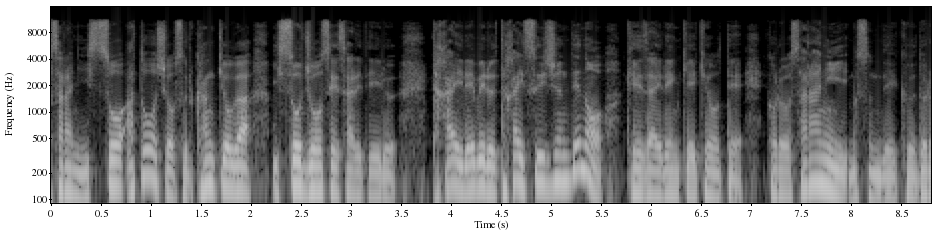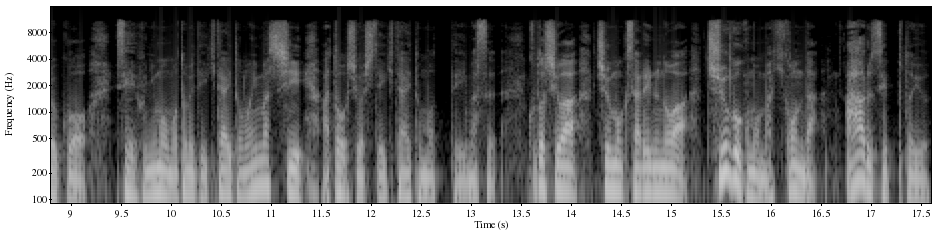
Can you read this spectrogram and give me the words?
さらに一層後押しをする環境が一層醸成されている。高いレベル高い水準での経済連携協定。これをさらに結んでいく努力を政府にも求めていきたいと思いますし後押しをしていきたいと思っています。今年は注目されるのは中国も巻き込んだ。RCEP という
